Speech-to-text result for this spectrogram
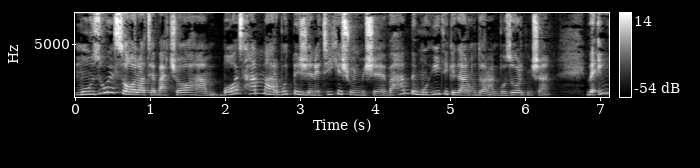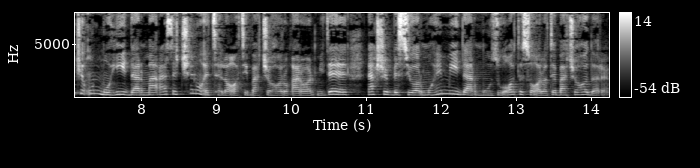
موضوع سوالات بچه ها هم باز هم مربوط به ژنتیکشون میشه و هم به محیطی که در اون دارن بزرگ میشن و اینکه اون محیط در معرض چه نوع اطلاعاتی بچه ها رو قرار میده نقش بسیار مهمی در موضوعات سوالات بچه ها داره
